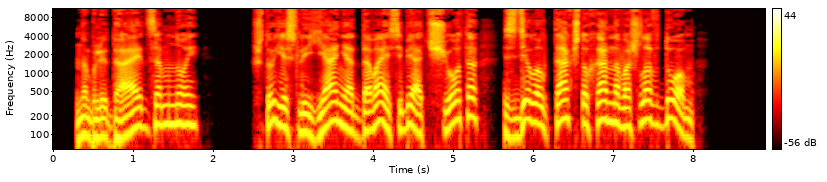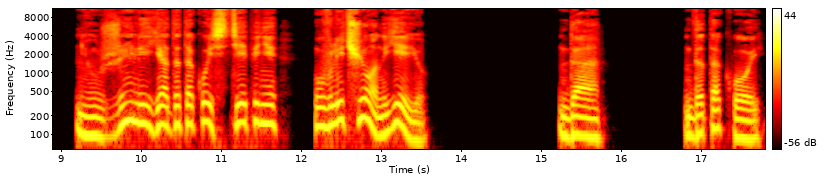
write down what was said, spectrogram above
— наблюдает за мной. Что если я, не отдавая себе отчета, сделал так, что Ханна вошла в дом, Неужели я до такой степени увлечен ею? Да, до такой.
